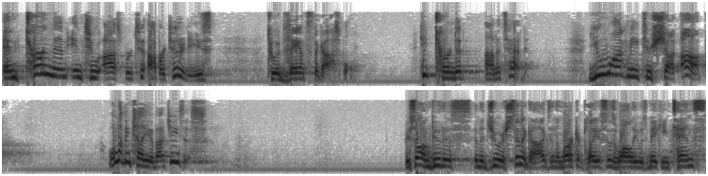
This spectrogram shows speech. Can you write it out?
and turn them into opportunities to advance the gospel. He turned it on its head. You want me to shut up? Well, let me tell you about Jesus. We saw him do this in the Jewish synagogues, in the marketplaces, while he was making tents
